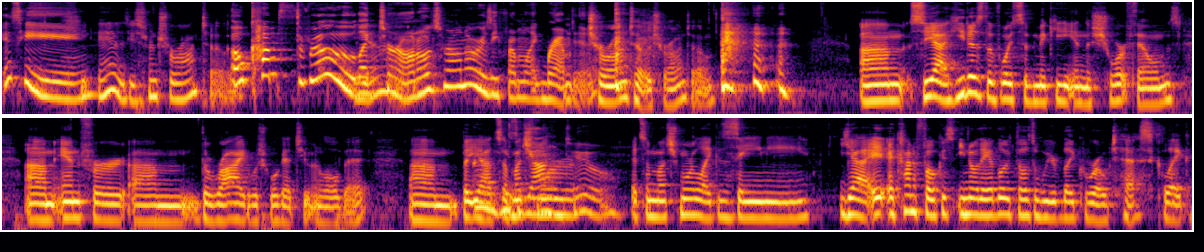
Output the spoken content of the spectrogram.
Is he? He is. He's from Toronto. Oh, come through! Like Yeah. Toronto, Toronto, or is he from like Brampton? Toronto, Toronto. um, so yeah, he does the voice of Mickey in the short films, um, and for um, the ride, which we'll get to in a little bit. Um, but yeah, Oh, it's a much more. too. It's a much more like zany. Yeah, it, it kind of focus. You know, they have like those weird, like grotesque, like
